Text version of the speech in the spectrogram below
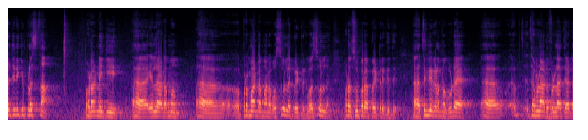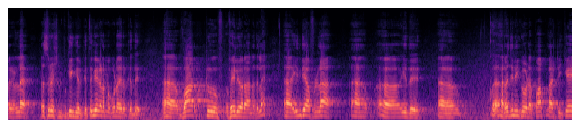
ரஜினிக்கு ப்ளஸ் தான். படம் இன்னைக்கு எல்லா இடமும் பிரம்மாண்டமான வசூலில் போயிட்டுருக்கு. வசூலில் படம் சூப்பராக போயிட்டுருக்குது. திங்கக்கிழமை கூட தமிழ்நாடு ஃபுல்லாக தேட்டர்களில் ரெசர்வேஷன் புக்கிங் இருக்குது திங்கக்கிழமை கூட இருக்குது. வார் டு ஃபெயிலியர் ஆனதில் இந்தியா ஃபுல்லாக இது ரஜினிக்கோட பாப்புலாரிட்டிக்கே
